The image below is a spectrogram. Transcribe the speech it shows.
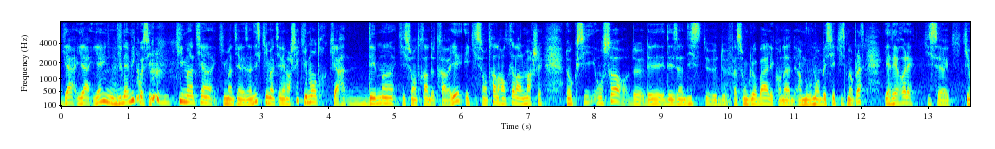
il y a, il y a, une dynamique aussi qui maintient qui maintient les indices, qui maintient les marchés, qui montre qu'il y a des mains qui sont en train de travailler et qui sont en train de rentrer dans le marché. Donc si on sort des, indices de, façon globale et qu'on a un mouvement baissier qui se met en place, il y a des relais qui, qui,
